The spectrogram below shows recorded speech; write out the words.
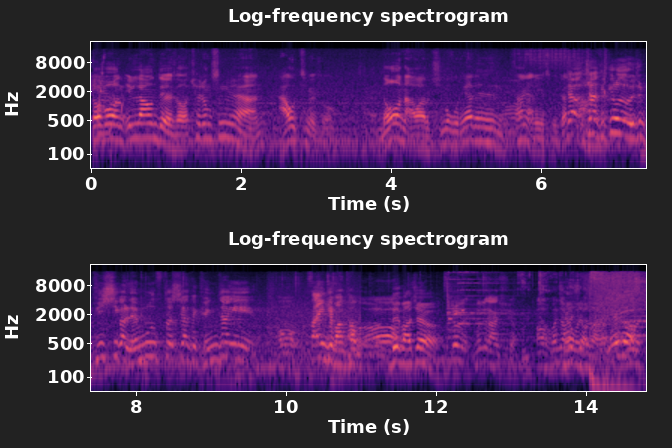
저번 1라운드에서 최종 승리한 아웃팀에서 너 나와로 지목을 해야 되는 상황이 아니겠습니까? 제가, 제가 듣기로는 요즘 B씨가 랩몬스터 씨한테 굉장히 어, 쌓인 게 많다고. 네 맞아요. 그럼 먼저 나가주시죠. 먼저 제가 먼저 나가요.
